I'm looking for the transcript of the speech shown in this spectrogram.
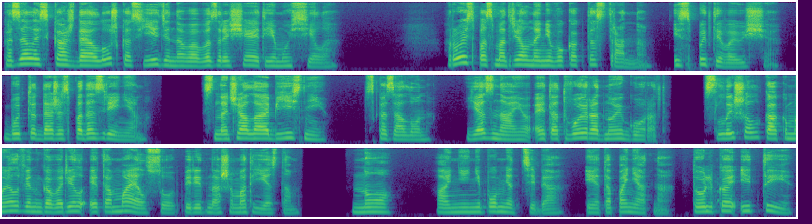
Казалось, каждая ложка съеденного возвращает ему силы. Ройс посмотрел на него как-то странно, испытывающе, будто даже с подозрением. «Сначала объясни», — сказал он. «Я знаю, это твой родной город. Слышал, как Мелвин говорил это Майлсу перед нашим отъездом. Но они не помнят тебя, и это понятно. Только и ты.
